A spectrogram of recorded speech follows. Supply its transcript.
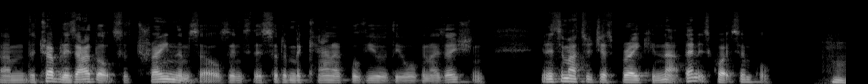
Um, the trouble is, adults have trained themselves into this sort of mechanical view of the organization, and it's a matter of just breaking that. Then it's quite simple. Hmm.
